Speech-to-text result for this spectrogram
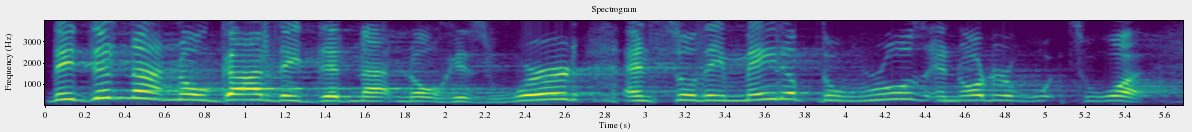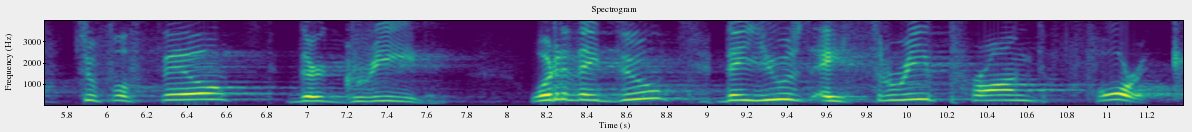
They did not know God, they did not know His Word, and so they made up the rules in order to what? To fulfill their greed. What did they do? They used a three pronged fork.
